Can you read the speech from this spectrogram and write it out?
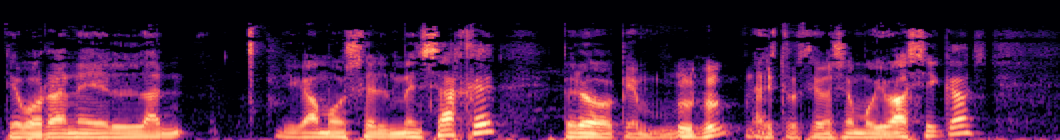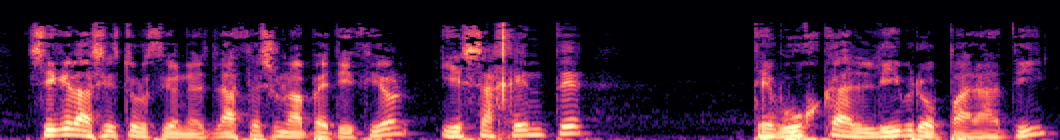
te borran el digamos el mensaje, pero que las instrucciones son muy básicas. Sigue las instrucciones, le haces una petición y esa gente te busca el libro para ti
